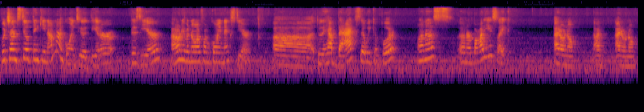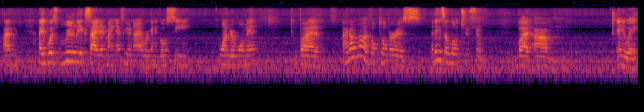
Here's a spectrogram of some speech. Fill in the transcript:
which I'm still thinking I'm not going to a theater this year. I don't even know if I'm going next year. Uh, do they have bags that we can put on us, on our bodies? Like, I don't know. I I don't know. I'm I was really excited. My nephew and I were gonna go see Wonder Woman, but I don't know if October is. I think it's a little too soon. But um. Anyway,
